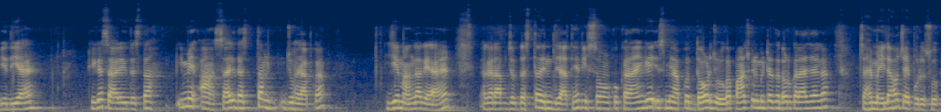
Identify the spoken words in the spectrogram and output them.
ये दिया है, ठीक है शारीरिक दस्ता इनमें हाँ शारीरिक दस्ता जो है आपका, ये मांगा गया है, अगर आप जब दस्ता दिन जाते हैं तो इस सौ अंक को कराएँगे, इसमें आपको दौड़ जो होगा, पाँच किलोमीटर का दौड़ कराया जाएगा, चाहे महिला हो, चाहे पुरुष हो,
